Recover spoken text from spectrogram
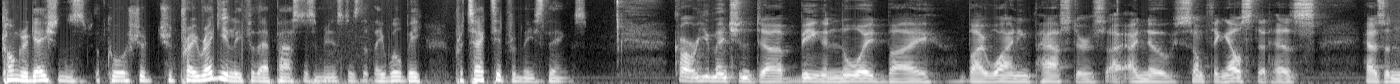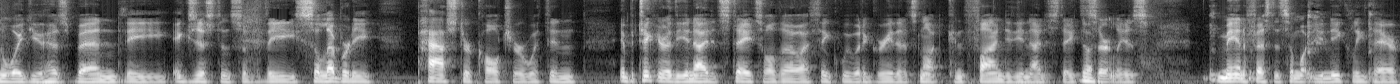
Congregations, of course, should, should pray regularly for their pastors and ministers that they will be protected from these things. Carl, you mentioned uh, being annoyed by by whining pastors. I, I, know something else that has has annoyed you has been the existence of the celebrity pastor culture within, in particular, the United States. Although I think we would agree that it's not confined to the United States. No. It certainly is manifested somewhat uniquely there.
